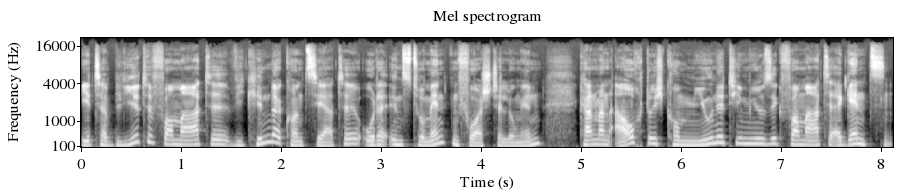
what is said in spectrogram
Etablierte Formate wie Kinderkonzerte oder Instrumentenvorstellungen kann man auch durch Community Music Formate ergänzen.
